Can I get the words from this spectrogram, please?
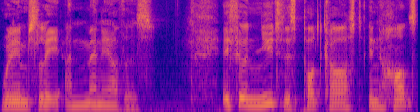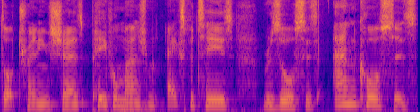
Williams Lea, and many others. If you're new to this podcast, Enhance.training shares people management expertise, resources, and courses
